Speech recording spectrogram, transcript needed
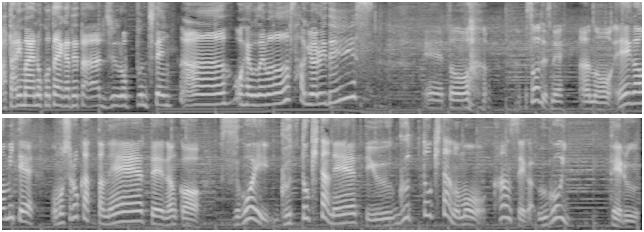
当たり前の答えが出た。16分地点。あーおはようございます。萩原です。えっ、ー、とそうですね。あの映画を見て面白かったねってなんかすごいグッときたねっていうグッときたのも感性が動いてる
